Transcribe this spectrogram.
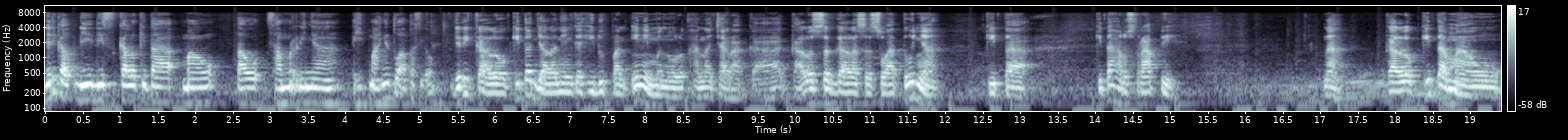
jadi kalau di, di kalau kita mau tahu summary-nya hikmahnya tuh apa sih, Om? jadi kalau kita jalanin kehidupan ini menurut Hana Caraka kalau segala sesuatunya kita kita harus rapi nah kalau kita mau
